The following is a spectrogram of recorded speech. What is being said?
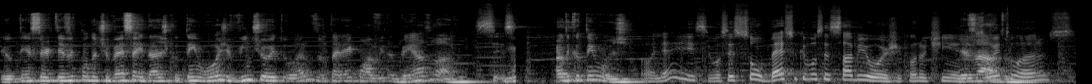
eu tenho certeza que quando eu tivesse a idade que eu tenho hoje, 28 anos, eu estaria com uma vida bem razoável. Se- Melhor do que eu tenho hoje. olha aí, se você soubesse o que você sabe hoje, quando tinha Exato. 18 anos,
